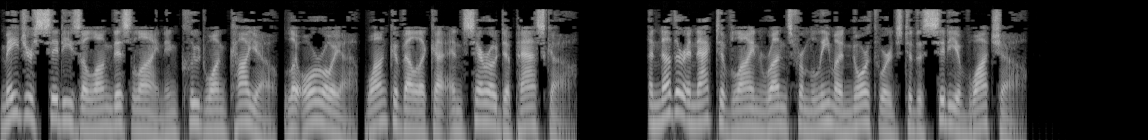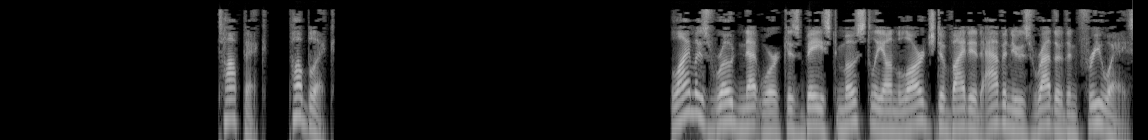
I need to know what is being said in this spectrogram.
Major cities along this line include Huancayo, La Oroya, Huancavelica and Cerro de Pasco. Another inactive line runs from Lima northwards to the city of Huacho. Public Lima's road network is based mostly on large divided avenues rather than freeways.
